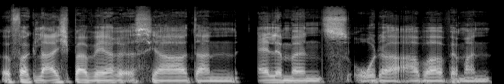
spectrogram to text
Äh, vergleichbar wäre es ja dann Elements oder aber wenn man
